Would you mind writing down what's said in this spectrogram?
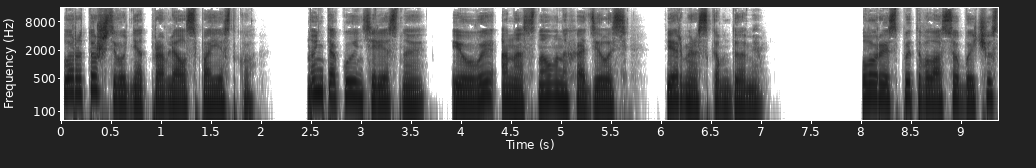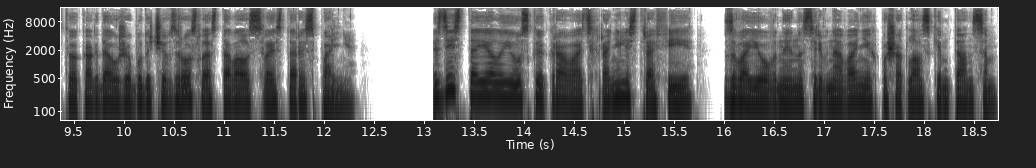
Флора тоже сегодня отправлялась в поездку, но не такую интересную, и, увы, она снова находилась в фермерском доме. Флора испытывала особые чувства, когда, уже будучи взрослой, оставалась в своей старой спальне. Здесь стояла и узкая кровать, хранились трофеи, завоеванные на соревнованиях по шотландским танцам,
